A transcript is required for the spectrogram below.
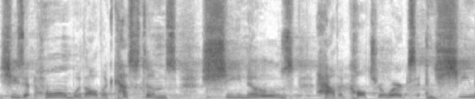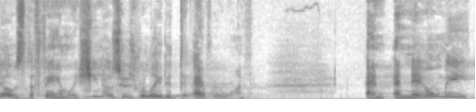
she's at home with all the customs. She knows how the culture works, and she knows the family. She knows who's related to everyone. And, and Naomi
